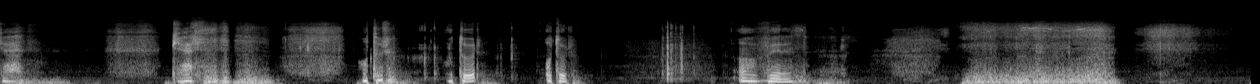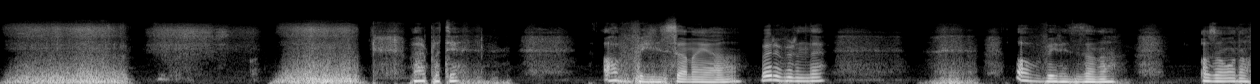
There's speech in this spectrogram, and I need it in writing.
Gel. Gel. Otur. Otur. Otur. Aferin. Ver pati. Aferin sana ya. Ver öbüründe. Aferin sana. O zaman al.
